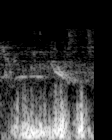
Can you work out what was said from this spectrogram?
Peace.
